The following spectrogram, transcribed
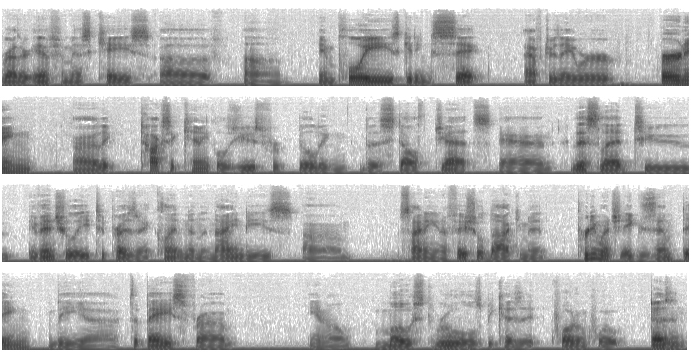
rather infamous case of um, employees getting sick after they were burning uh, the toxic chemicals used for building the stealth jets. And this led to eventually to president clinton in the 90s um, signing an official document pretty much exempting the uh, the base from you know most rules because it quote unquote doesn't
